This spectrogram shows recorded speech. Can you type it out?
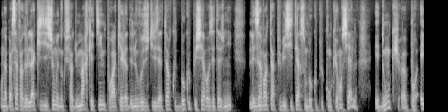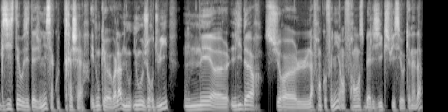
on appelle ça faire de l'acquisition, mais donc faire du marketing pour acquérir des nouveaux utilisateurs coûte beaucoup plus cher aux États-Unis. Les inventaires publicitaires sont beaucoup plus concurrentiels. Et donc, euh, pour exister aux États-Unis, ça coûte très cher. Et donc, euh, voilà, nous, aujourd'hui, on est euh, leader sur la francophonie en France, Belgique, Suisse et au Canada.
